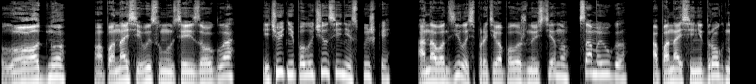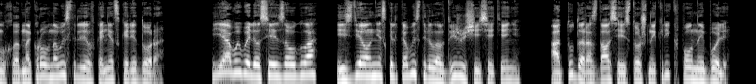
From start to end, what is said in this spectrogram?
«Ладно». Апанасий высунулся из-за угла и чуть не получил синей вспышкой. Она вонзилась в противоположную стену, в самый угол. Апанасий не дрогнул, хладнокровно выстрелил в конец коридора. Я вывалился из-за угла и сделал несколько выстрелов в движущиеся тени. Оттуда раздался истошный крик полной боли.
